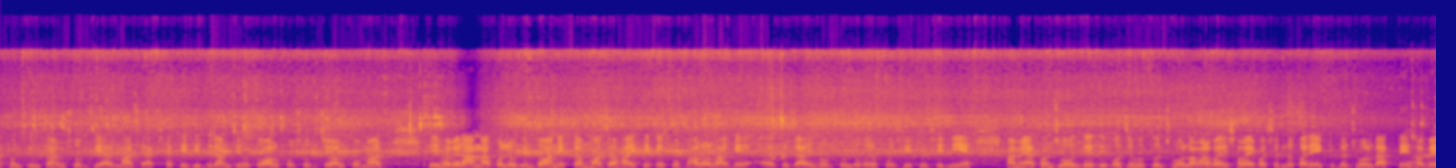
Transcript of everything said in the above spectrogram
এখন কিন্তু আমি সবজি আর মাছ একসাথে দিয়ে দিলাম, যেহেতু অল্প সবজি, অল্প মাছ। তো এইভাবে রান্না করলেও কিন্তু অনেকটা মজা হয়, খেতে খুব ভালো লাগে। তো যাই হোক, সুন্দর করে কষিয়ে টষিয়ে নিয়ে আমি এখন ঝোল দিয়ে দেবো। যেহেতু ঝোল আমার বাড়ির সবাই পছন্দ করে, একটু তো ঝোল রাখতেই হবে।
